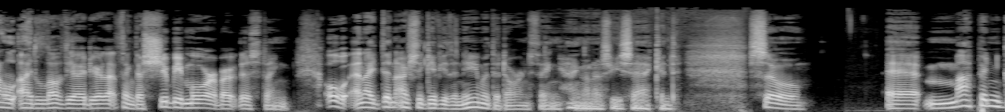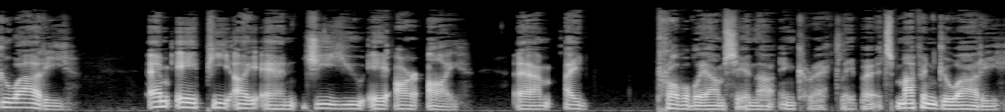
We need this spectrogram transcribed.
I I love the idea of that thing. There should be more about this thing. Oh, and I didn't actually give you the name of the darn thing. Hang on a wee second. So, uh, Mapinguari, M A P I N G U A R I. Um, I probably am saying that incorrectly, but it's Mapinguari.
